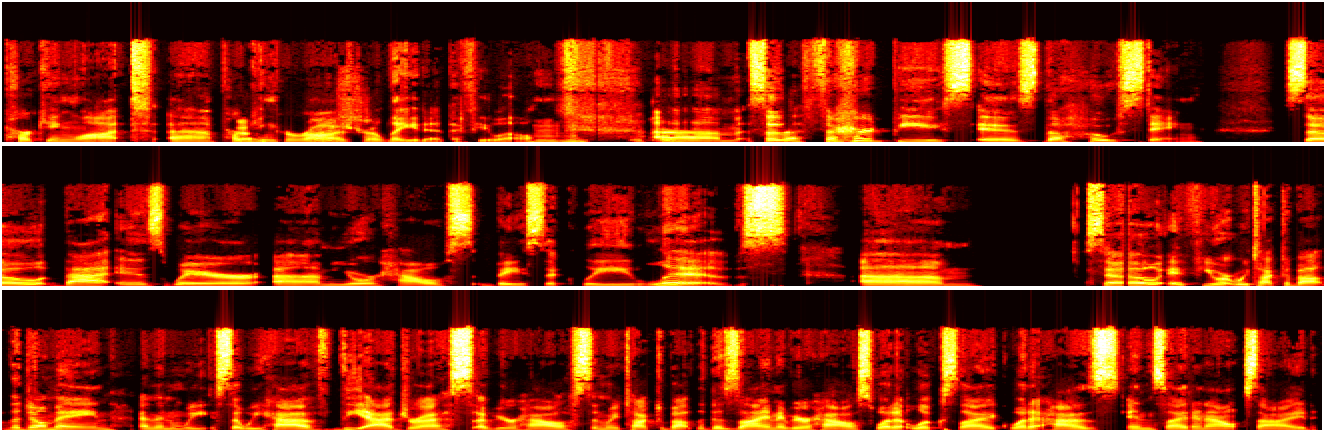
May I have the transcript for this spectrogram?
parking lot, uh parking garage nice. related, if you will. Mm-hmm. Okay. Um, so the third piece is the hosting. So that is where um, your house basically lives. Um, so if you're, we talked about the domain, and then we, so we have the address of your house, and we talked about the design of your house, what it looks like, what it has inside and outside.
